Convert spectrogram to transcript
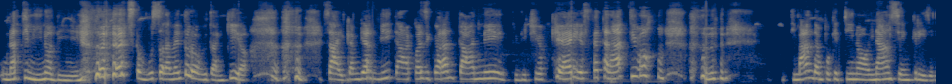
un attimino di scombussolamento l'ho avuto anch'io. Sai, cambiare vita a quasi 40 anni, tu dici ok, aspetta un attimo, ti manda un pochettino in ansia, in crisi.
